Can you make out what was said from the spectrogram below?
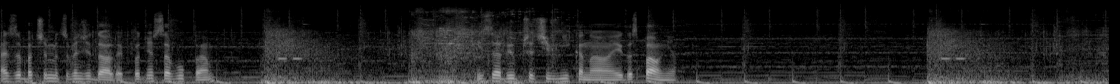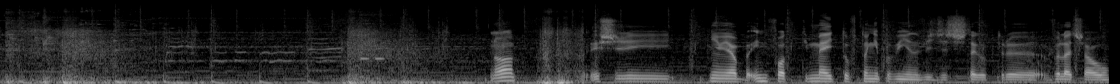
Ale zobaczymy co będzie dalej. Podniósł AWP. I zabił przeciwnika na jego spawnie. No, jeśli nie miałby info od teammate'ów, to nie powinien widzieć tego, który wyleciał.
